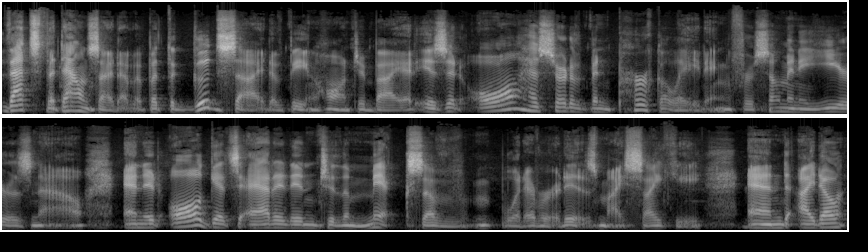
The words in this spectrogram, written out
that's the downside of it. But the good side of being haunted by it is it all has sort of been percolating for so many years now, and it all gets added into the mix of whatever it is, my psyche. And I don't,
